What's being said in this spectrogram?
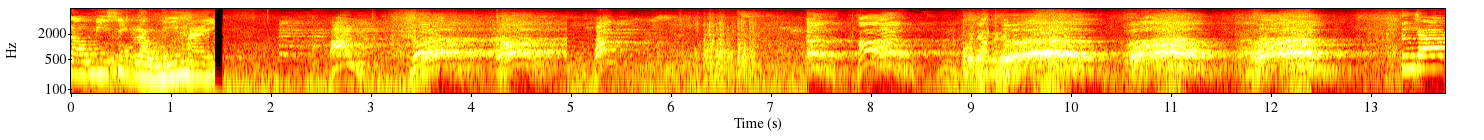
เรามีสิ่งเหล่านี้ไหม ถึงฉาก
